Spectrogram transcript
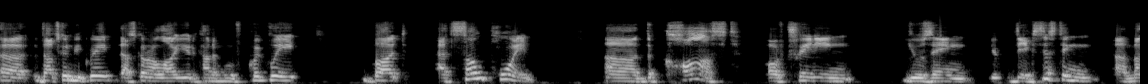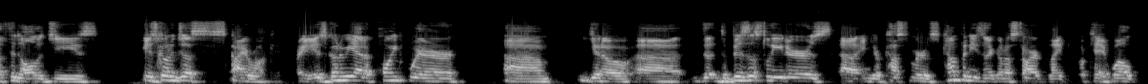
uh, that's going to be great. That's going to allow you to kind of move quickly, but at some point, uh, the cost of training using the existing uh, methodologies is going to just skyrocket. Right? It's going to be at a point where um, you know uh, the the business leaders uh, in your customers' companies are going to start like, okay, well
